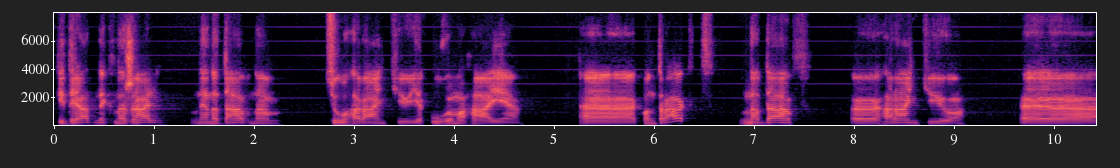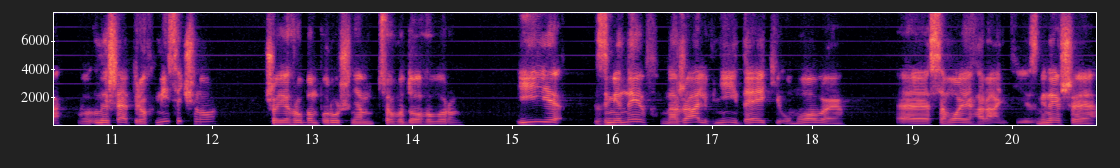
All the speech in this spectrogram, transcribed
підрядник, на жаль, не надав нам цю гарантію, яку вимагає е, контракт. Надав е, гарантію е, лише трьохмісячну, що є грубим порушенням цього договору, і змінив, на жаль, в ній деякі умови е, самої гарантії, змінивши е,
